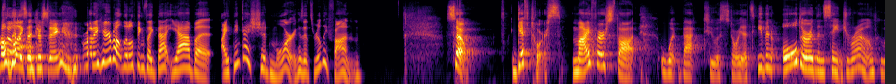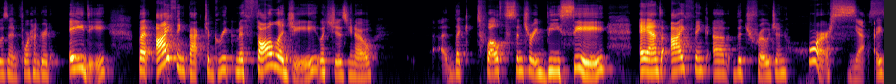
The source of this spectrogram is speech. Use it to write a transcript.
Oh, So, that's like, interesting. when I hear about little things like that, yeah, but I think I should more because it's really fun. So, gift horse. My first thought went back to a story that's even older than St. Jerome, who was in 400 AD. But I think back to Greek mythology, which is, you know, like 12th century BC. And I think of the Trojan horse. Yes. I,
